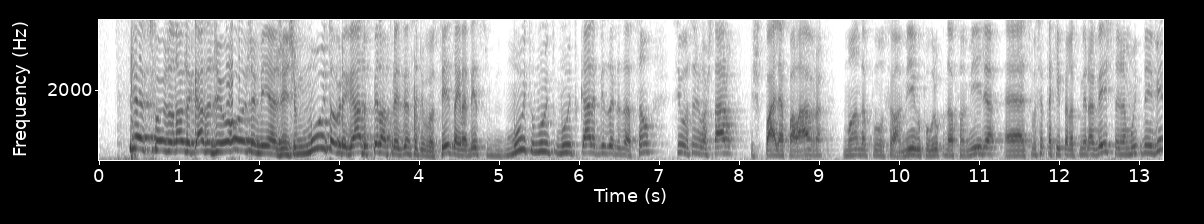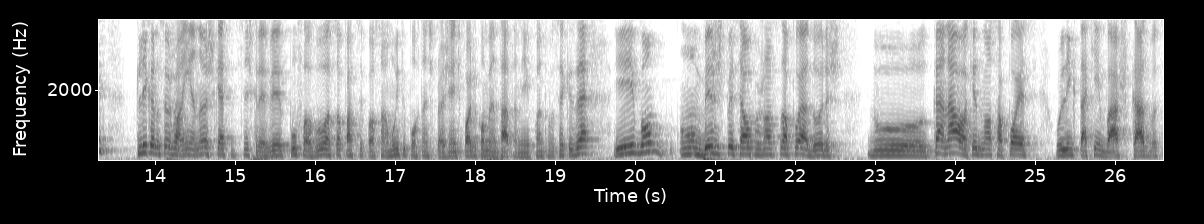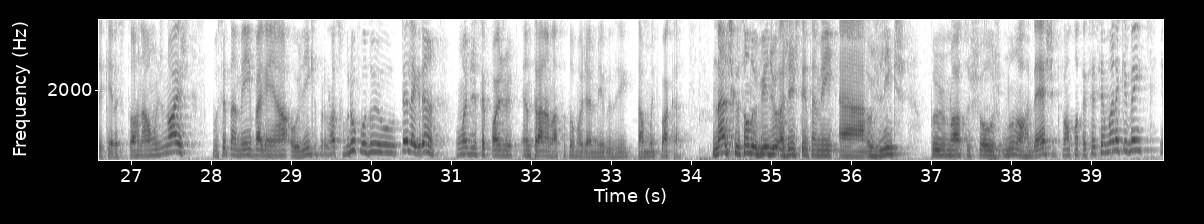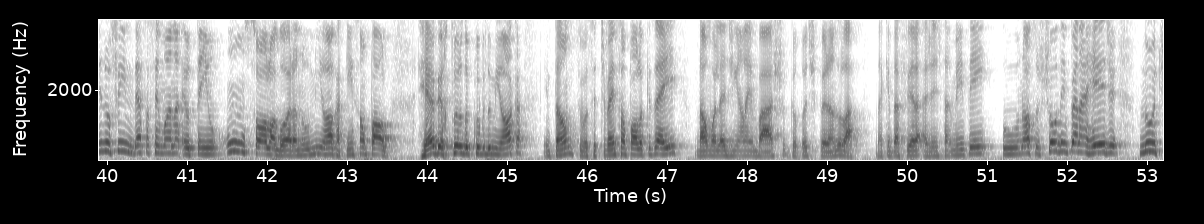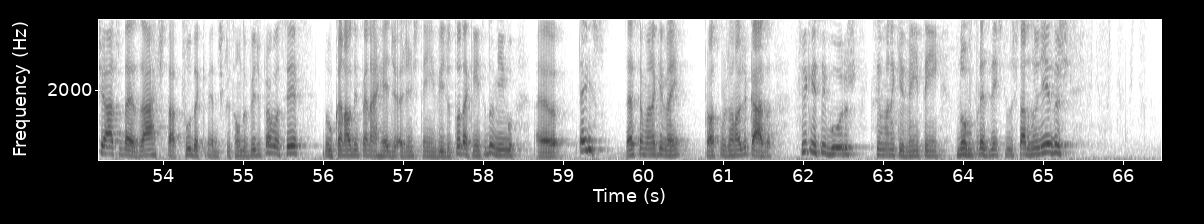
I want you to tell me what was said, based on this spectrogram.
E esse foi o Jornal de Casa de hoje, minha gente. Muito obrigado pela presença de vocês. Agradeço muito, muito, muito cada visualização. Se vocês gostaram, espalhe a palavra, manda para o seu amigo, para o grupo da família. É, se você está aqui pela primeira vez, seja muito bem-vindo. Clica no seu joinha, não esquece de se inscrever, por favor. A sua participação é muito importante para a gente. Pode comentar também enquanto você quiser. E, bom, um beijo especial para os nossos apoiadores do canal aqui do nosso Apoia-se. O link está aqui embaixo, caso você queira se tornar um de nós. Você também vai ganhar o link para o nosso grupo do Telegram, onde você pode entrar na nossa turma de amigos e tá muito bacana. Na descrição do vídeo a gente tem também uh, os links para os nossos shows no Nordeste, que vão acontecer semana que vem. E no fim dessa semana eu tenho um solo agora no Minhoca, aqui em São Paulo. Reabertura do Clube do Minhoca. Então, se você estiver em São Paulo e quiser ir, dá uma olhadinha lá embaixo que eu estou te esperando lá. Na quinta-feira a gente também tem o nosso show do Em Pé na Rede no Teatro das Artes. Está tudo aqui na descrição do vídeo para você. No canal do Em Pé na Rede a gente tem vídeo toda quinta e domingo. É, é isso. Até semana que vem. Próximo Jornal de Casa. Fiquem seguros que semana que vem tem novo presidente dos Estados Unidos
